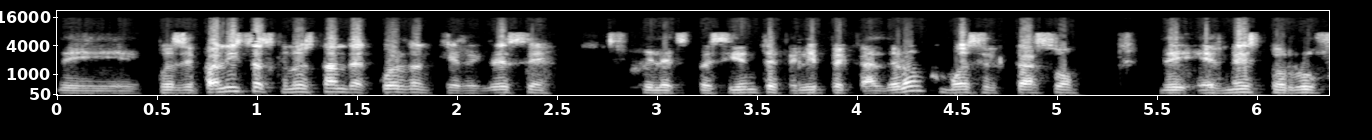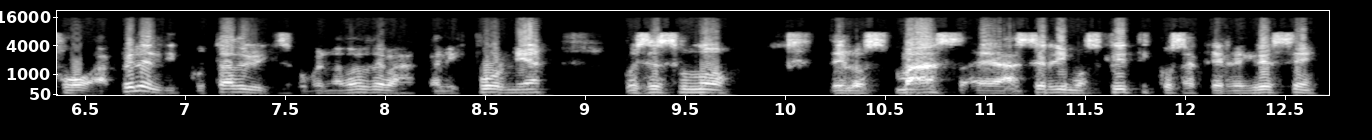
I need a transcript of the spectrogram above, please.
de pues de panistas que no están de acuerdo en que regrese el expresidente Felipe Calderón, como es el caso de Ernesto Rufo Apel, el diputado y exgobernador de Baja California, pues es uno de los más eh, acérrimos críticos a que regrese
